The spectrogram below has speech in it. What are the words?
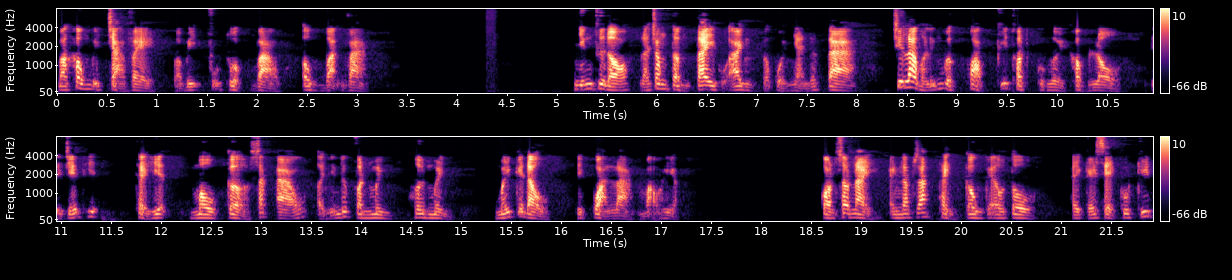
mà không bị trả về và bị phụ thuộc vào ông bạn vàng. Những thứ đó là trong tầm tay của anh và của nhà nước ta, chứ lao vào lĩnh vực khoa học kỹ thuật của người khổng lồ để chế thiện, thể hiện màu cờ sắc áo ở những nước văn minh hơn mình, mấy cái đầu thì quả là mạo hiểm. Còn sau này anh lắp ráp thành công cái ô tô hay cái xe cút kít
